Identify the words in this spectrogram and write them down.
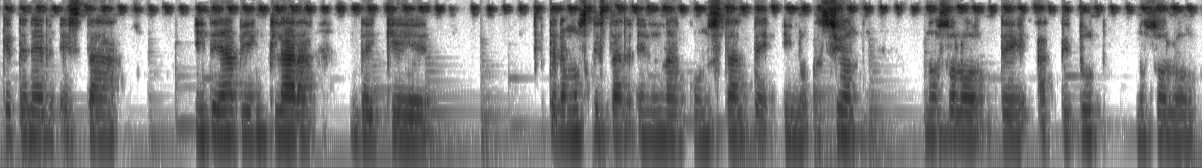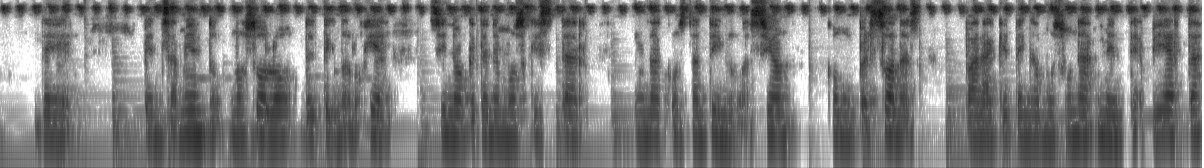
que tener esta idea bien clara de que tenemos que estar en una constante innovación, no solo de actitud, no solo de pensamiento, no solo de tecnología, sino que tenemos que estar en una constante innovación como personas para que tengamos una mente abierta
